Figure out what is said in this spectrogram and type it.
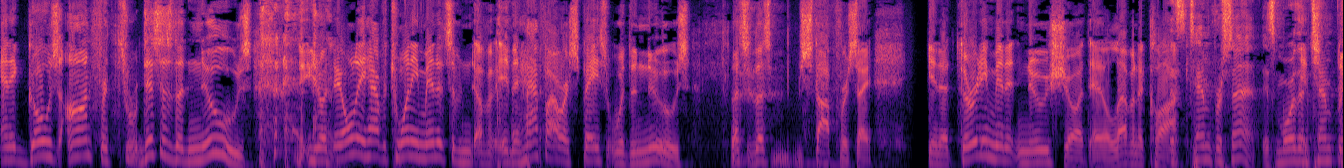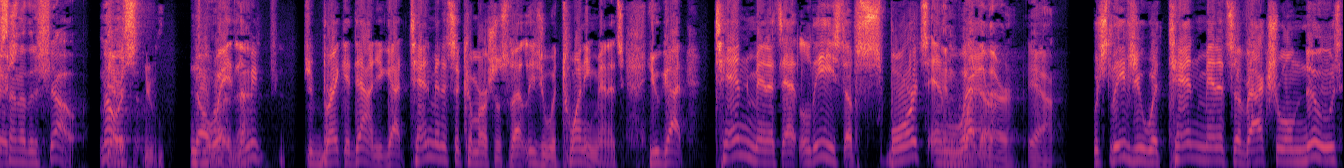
And it goes on for th- this is the news. you know, they only have 20 minutes of, of in a half hour space with the news. Let's let's stop for a second. In a 30 minute news show at, at 11 o'clock, It's ten percent. It's more than It's- ten percent of the show. No, it's no, more wait. Let me break it down. You got 10 minutes of commercials, so that leaves you with 20 minutes. You got 10 minutes at least of sports and, And weather, weather, yeah. which leaves you with 10 minutes of actual news,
